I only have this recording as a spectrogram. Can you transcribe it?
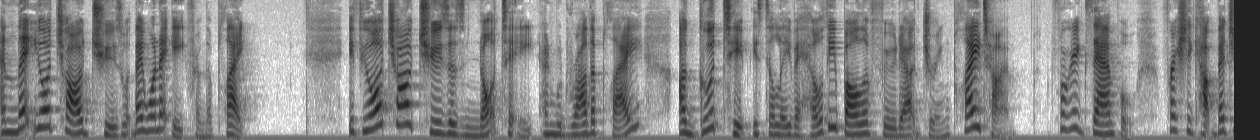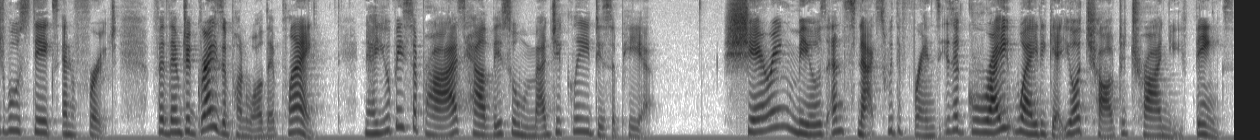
and let your child choose what they want to eat from the plate. If your child chooses not to eat and would rather play, a good tip is to leave a healthy bowl of food out during playtime. For example, freshly cut vegetable sticks and fruit for them to graze upon while they're playing. Now you'll be surprised how this will magically disappear. Sharing meals and snacks with friends is a great way to get your child to try new things.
